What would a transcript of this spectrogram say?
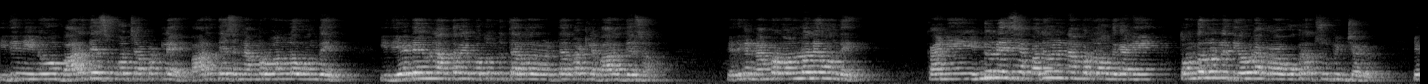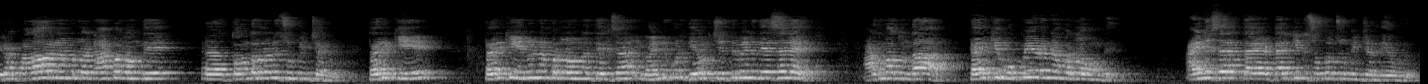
ఇది నేను భారతదేశం కూడా చెప్పట్లే. భారతదేశం నెంబర్ వన్లో ఉంది. ఇది ఏ టైంలో అంతమైపోతుందో తెలవ తెలవట్లే భారతదేశం. ఎందుకంటే నెంబర్ వన్లోనే ఉంది. కానీ ఇండోనేషియా పదవి నెంబర్లో ఉంది కానీ తొందరలోనే దేవుడు అక్కడ ఒకరు చూపించాడు. ఇక్కడ పదహారు నెంబర్లో నేపాల్ ఉంది. తొందరలోనే చూపించాడు. తరికి టర్కీ ఎన్నో నెంబర్లో ఉన్నా తెలుసా? ఇవన్నీ కూడా దేవుడు శత్రువైన దేశాలే. అర్థమవుతుందా? టర్కీ ముప్పై ఏడు నెంబర్లో ఉంది. అయినా సరే ట- టర్కీని సుఖం చూపించాడు దేవుడు.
